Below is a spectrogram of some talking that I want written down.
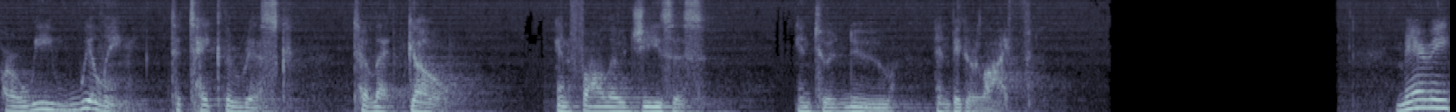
Are we willing to take the risk to let go? And follow Jesus into a new and bigger life. Mary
